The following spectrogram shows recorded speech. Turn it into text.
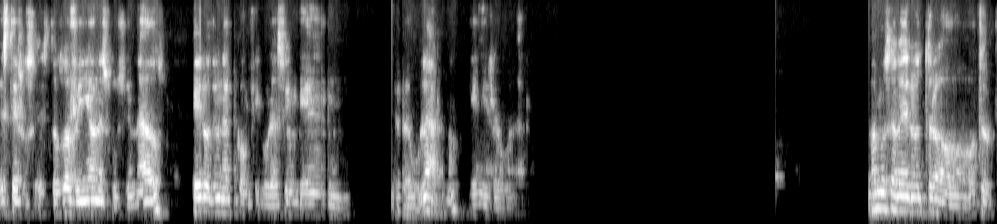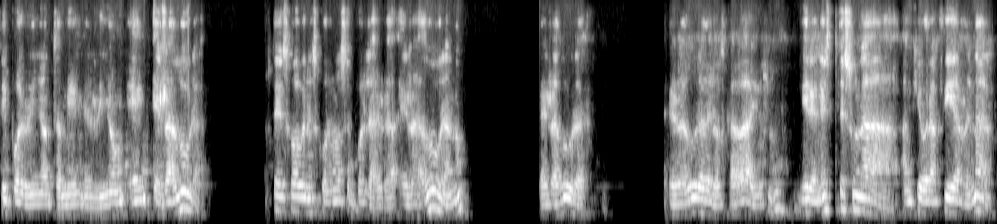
este, estos dos riñones fusionados, pero de una configuración bien irregular, ¿no? Bien irregular. Vamos a ver otro, otro tipo de riñón también, el riñón en herradura. Ustedes jóvenes conocen pues la herradura, ¿no? La herradura, la herradura de los caballos, ¿no? Miren, esta es una angiografía renal,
